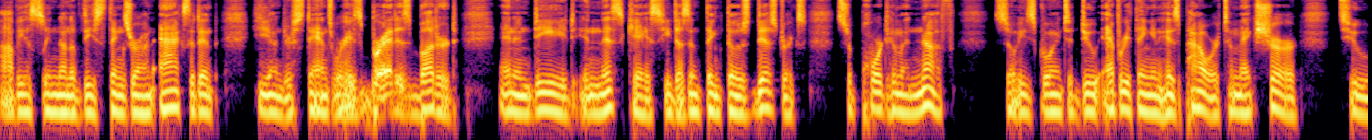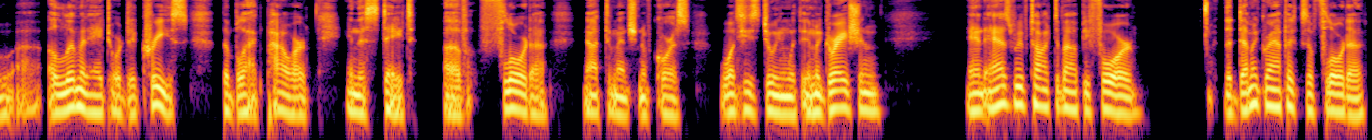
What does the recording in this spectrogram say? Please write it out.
Obviously, none of these things are on accident. He understands where his bread is buttered. And indeed, in this case, he doesn't think those districts support him enough. So he's going to do everything in his power to make sure to uh, eliminate or decrease the black power in the state of Florida, not to mention, of course, what he's doing with immigration. And as we've talked about before, the demographics of Florida,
